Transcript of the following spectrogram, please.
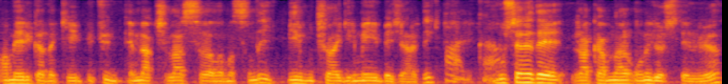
Amerika'daki bütün emlakçılar sıralamasında ilk bir buçuğa girmeyi becerdik. Harika. Bu sene de rakamlar onu gösteriyor.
